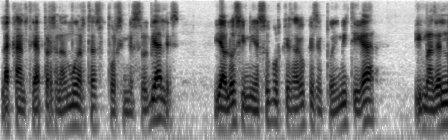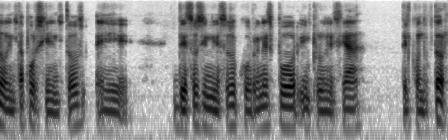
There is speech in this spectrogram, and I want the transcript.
la cantidad de personas muertas por siniestros viales. Y hablo siniestros porque es algo que se puede mitigar. Y más del 90% eh, de esos siniestros ocurren es por imprudencia del conductor.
